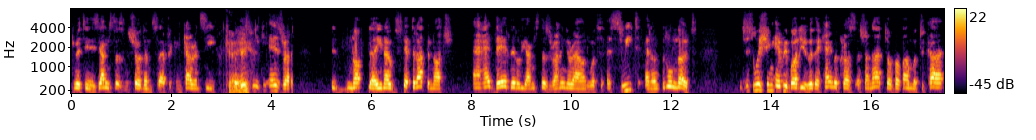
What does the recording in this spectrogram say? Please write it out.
give it to these youngsters and show them South African currency. Okay. But this week Ezra not, uh, you know, stepped it up a notch. I had their little youngsters running around with a sweet and a little note just wishing everybody who they came across a Shana Tova Matuka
